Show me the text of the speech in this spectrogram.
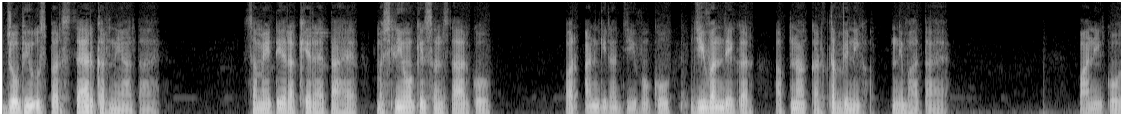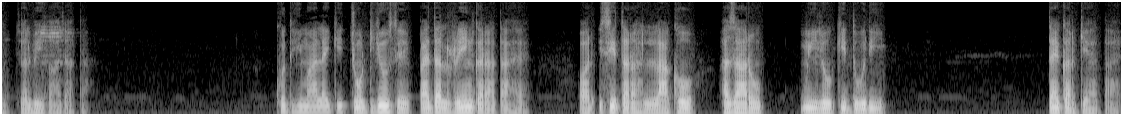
जो भी उस पर सैर करने आता है। समेटे रखे रहता है मछलियों के संसार को और अनगिनत जीवों को जीवन देकर अपना कर्तव्य निभाता है। पानी को जल भी कहा जाता है। खुद हिमालय की चोटियों से पैदल रेंग कर आता है और इसी तरह लाखों, हज़ारों मीलों की दूरी तय करके आता है।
